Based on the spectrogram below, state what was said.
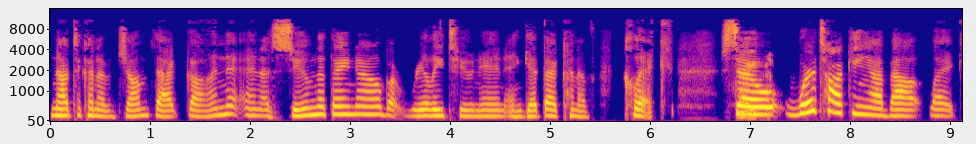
not to kind of jump that gun and assume that they know, but really tune in and get that kind of click. So Right. we're talking about like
